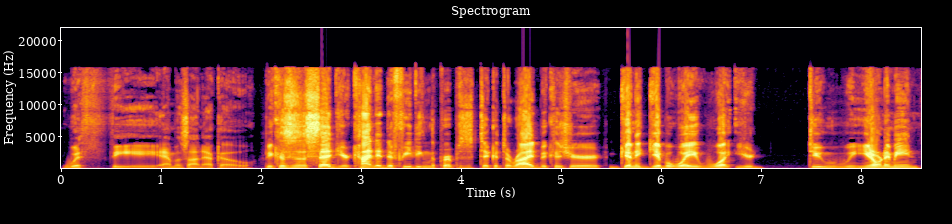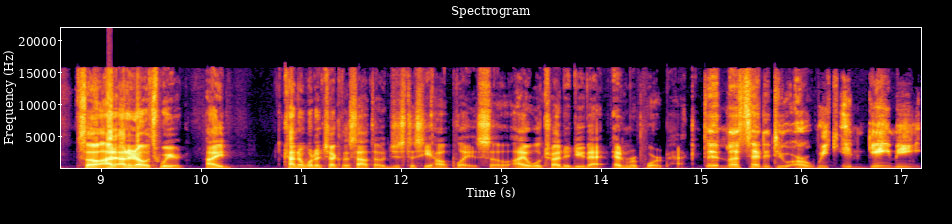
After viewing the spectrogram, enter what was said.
with the Amazon Echo. Because as I said, you're kind of defeating the purpose of Ticket to Ride because you're going to give away what you're doing. You know what I mean? So I, I don't know. It's weird. I kind of want to check this out though, just to see how it plays. So I will try to do that and report back. Then let's head into our week in gaming.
